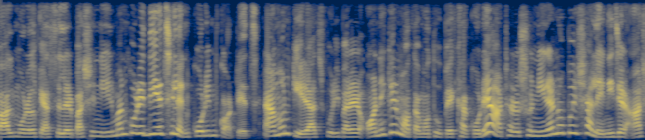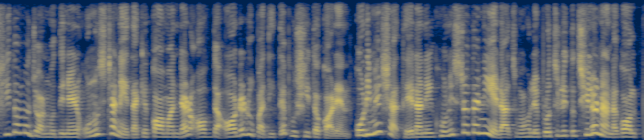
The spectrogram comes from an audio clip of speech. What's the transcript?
বালমোরাল ক্যাসেলের পাশে নির্মাণ করে দিয়েছিলেন করিম কটেজ। এমনকি রাজপরিবারের অনেকের মতামত উপেক্ষা করে আঠারোশো নিরানব্বই সালে নিজের আশিতম জন্মদিনের অনুষ্ঠানে তাকে কমান্ডার অফ দ্য অর্ডার উপাধিতে ভূষিত করেন। করিমের সাথে রানীর ঘনিষ্ঠতা নিয়ে রাজমহলে প্রচলিত ছিল নানা গল্প।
